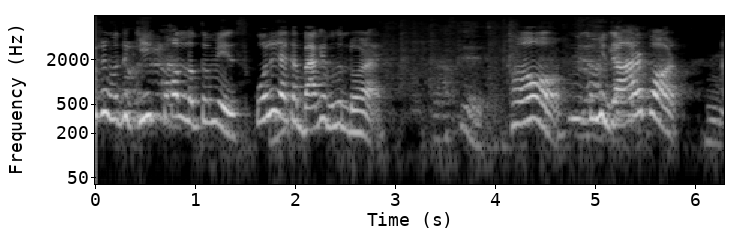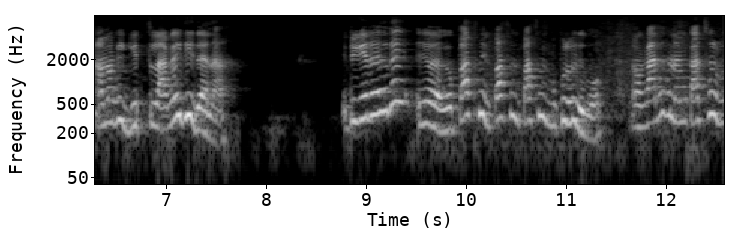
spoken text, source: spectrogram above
দিয়ে ওর মধ্যে কি করল তুমি? কোলে একটা বাঘের মতন ডরায়। হ তুমি যাওয়ার পর আমাকে গেটটা লাগাইতে দেয় না। একটু গেটে দেবে পাঁচ মিনিট পাঁচ মিনিট পাঁচ মিনিট খুলে দেবো। আমার কাজ আছে না আমি কাজ করব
